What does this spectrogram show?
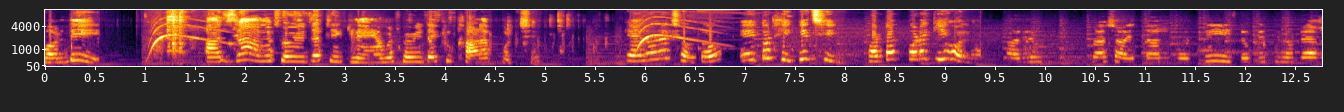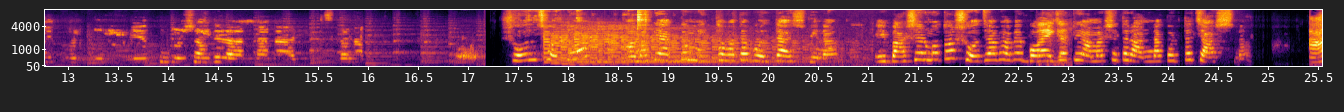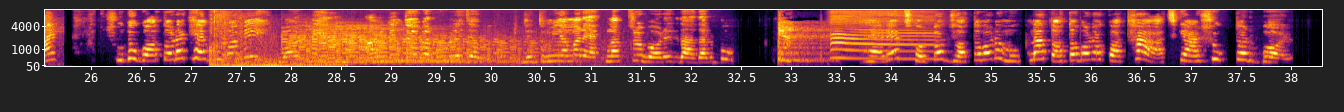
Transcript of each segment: বর্দি, আজ না আমার শরীরটা ঠিক নেই, আমার শরীরটা একটু খারাপ করছে। কেন রে ছোট? এই তো ঠিকই ছিল হঠাৎ করে কি হলো? শয়তান ভর্তি তোকে কীভাবে আমি বলব তোর সঙ্গে রান্না না বানা শোন ছোট আমাকে একদম মিথ্যা কথা বলতে আসবি না। এই বাসের মতো সোজা ভাবে বল যে তুই আমার সাথে রান্না করতে চাস না। আর? শুধু গতরে খেয়ে ঘুমাবি? আমি কিন্তু এবার ভুলে যাব যে তুমি আমার একমাত্র বরের দাদার বউ। হ্যাঁ রে ছোট যত বড় মুখ না তত বড় কথা। আজকে আসুক তোর বর।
